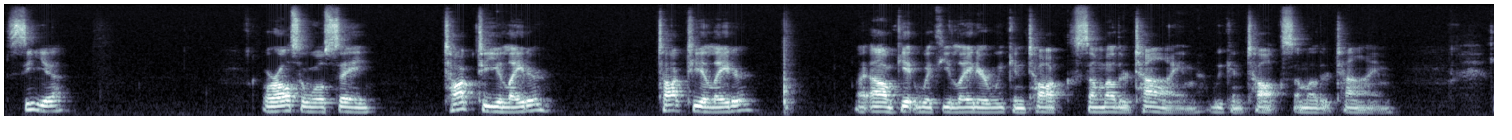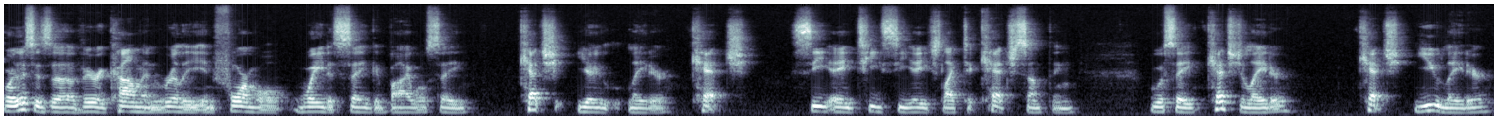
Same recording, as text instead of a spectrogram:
see ya. Or also we'll say, talk to you later. Talk to you later. I'll get with you later. We can talk some other time. We can talk some other time. Or this is a very common, really informal way to say goodbye. We'll say, catch you later. Catch. C A T C H, like to catch something. We'll say, catch you later. Catch you later.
